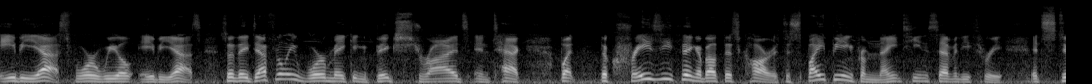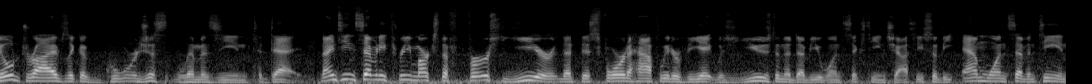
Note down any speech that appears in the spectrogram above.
ABS, four wheel ABS. So they definitely were making big strides in tech. But the crazy thing about this car is, despite being from 1973, it still drives like a gorgeous limousine today. 1973 marks the first year that this 4.5 liter V8 was used in the W116 chassis, so the M117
